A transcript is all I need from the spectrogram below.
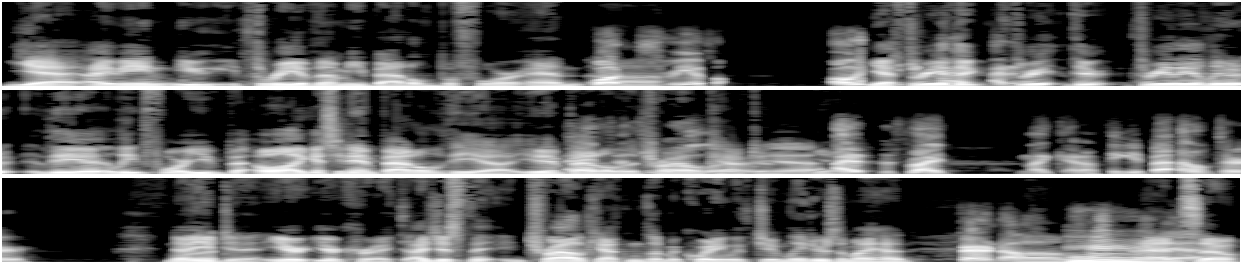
Yeah, I mean, you three of them you battled before, and what uh, three of them? Oh yeah, three of the I didn't- three, three, three of the elite, the elite four. You, ba- oh, I guess you didn't battle the, uh, you didn't battle I- the trial Roller, captain. Yeah, Yeah, I, that's why. Like, I don't think you battled her. no, you didn't. You're, you're correct. I just think trial captains I'm equating with gym leaders in my head. Fair enough. Um, and Yeah. so,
